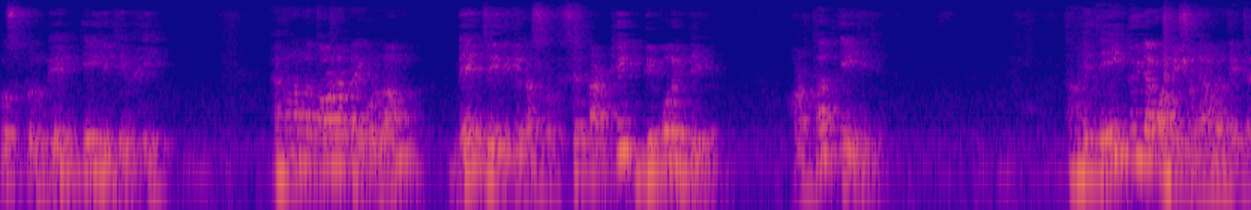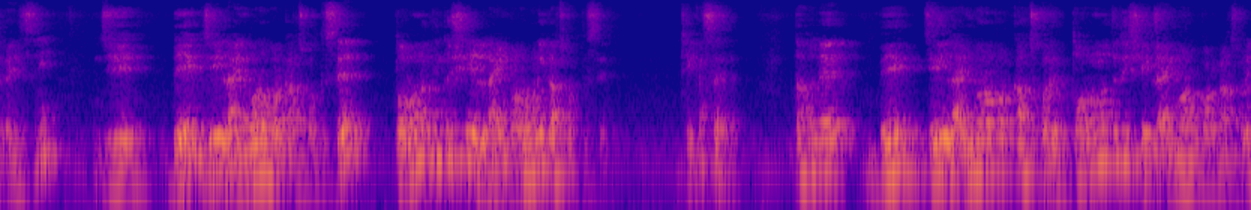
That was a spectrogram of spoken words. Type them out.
বস্তুর বেগ এই দিকে ভি এখন আমরা ত্বরণ অ্যাপ্লাই করলাম, বেগ যেই দিকে কাজ করতেছে তার ঠিক বিপরীত দিকে, অর্থাৎ এই দিকে। তাহলে এই দুইটা কন্ডিশনে আমরা দেখতে পাইছি যে বেগ যেই লাইন বরাবর কাজ করতেছে ত্বরণও কিন্তু সেই লাইন বরাবরই কাজ করতেছে। ঠিক আছে? তাহলে বেগ যেই লাইন বরাবর কাজ করে ত্বরণও যদি সেই লাইন বরাবর কাজ করে,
